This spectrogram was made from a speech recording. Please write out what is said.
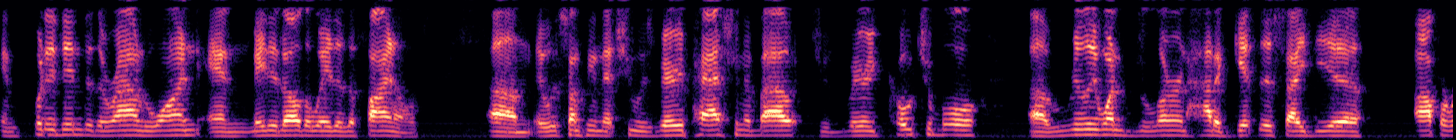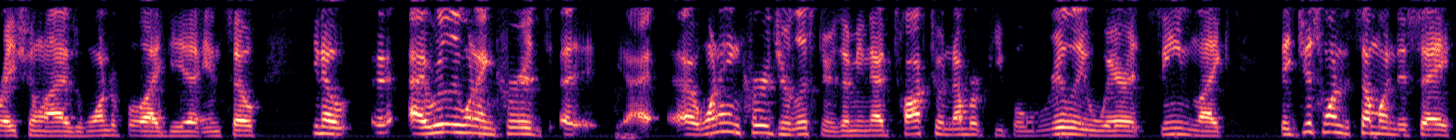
and put it into the round one and made it all the way to the finals. Um, it was something that she was very passionate about. She was very coachable, uh, really wanted to learn how to get this idea operationalized, wonderful idea. And so, you know, uh, I really want to encourage. Uh, I, I want to encourage your listeners. I mean, I've talked to a number of people really where it seemed like they just wanted someone to say,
